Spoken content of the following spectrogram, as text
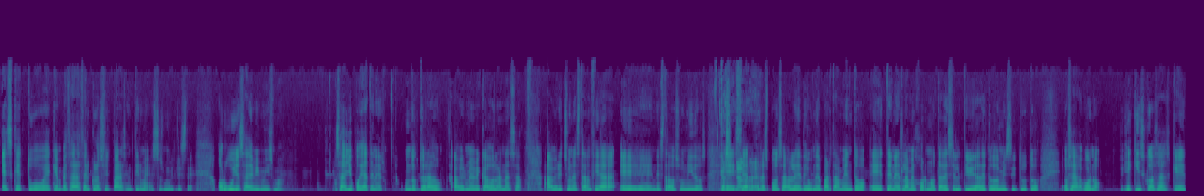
es que tuve que empezar a hacer CrossFit para sentirme, esto es muy triste, orgullosa de mí misma. O sea, yo podía tener un doctorado, haberme becado la NASA, haber hecho una estancia eh, en Estados Unidos, eh, nada, ser ¿eh? responsable de un departamento, tener la mejor nota de selectividad de todo mi instituto. O sea, bueno, X cosas que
